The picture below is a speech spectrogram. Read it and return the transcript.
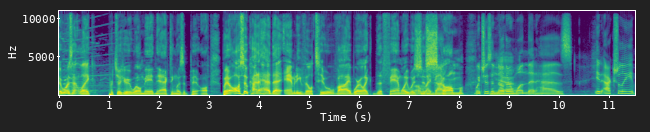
It wasn't like particularly well made, and the acting was a bit off. But it also kind of had that Amityville 2 vibe, where like the family was oh just scum. which is another Yeah. one that has it actually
